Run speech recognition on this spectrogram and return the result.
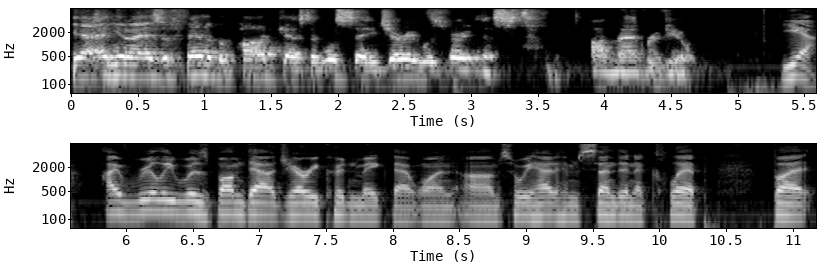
Yeah, and you know, as a fan of the podcast, I will say Jerry was very missed on that review. Yeah, I really was bummed out Jerry couldn't make that one. Um, so we had him send in a clip. But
